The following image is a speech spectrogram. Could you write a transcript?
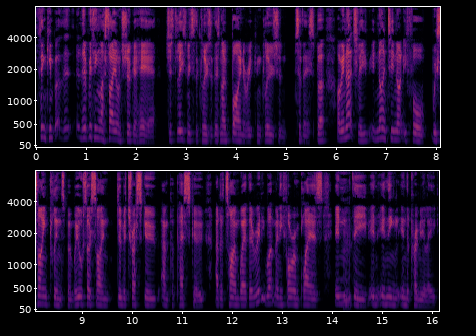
thinking about everything I say on sugar here just leads me to the conclusion that there's no binary conclusion to this. But I mean, actually, in 1994, we signed Klinsmann. We also signed Dumitrescu and Popescu at a time where there really weren't many foreign players in mm. the in, in the, in the Premier League,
